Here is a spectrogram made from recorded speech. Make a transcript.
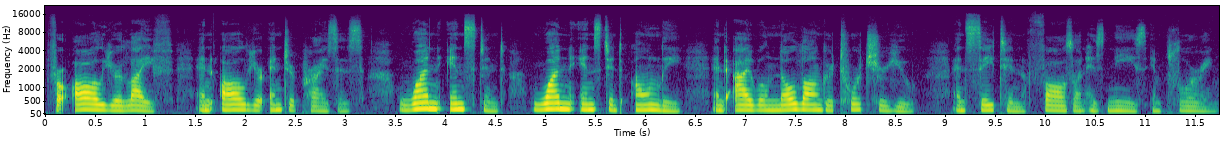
for all your life and all your enterprises. One instant, one instant only, and I will no longer torture you. And Satan falls on his knees, imploring.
